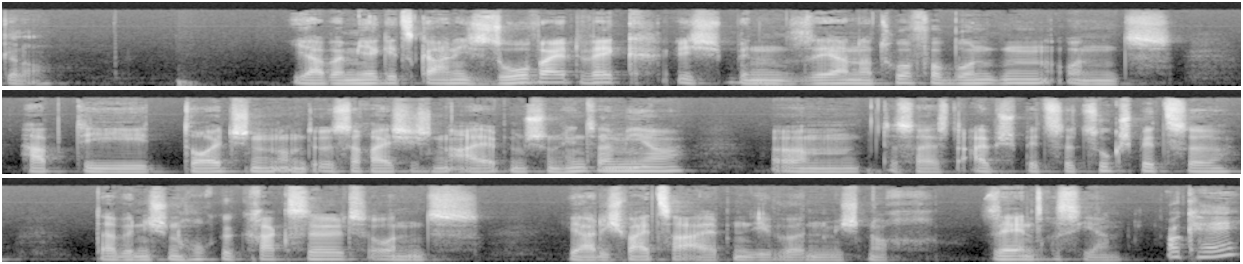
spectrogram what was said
Genau. Ja, bei mir geht es gar nicht so weit weg. Ich bin sehr naturverbunden und habe die deutschen und österreichischen Alpen schon hinter mhm. mir. Ähm, das heißt Alpspitze, Zugspitze, da bin ich schon hochgekraxelt und ja, die Schweizer Alpen, die würden mich noch sehr interessieren. Okay,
